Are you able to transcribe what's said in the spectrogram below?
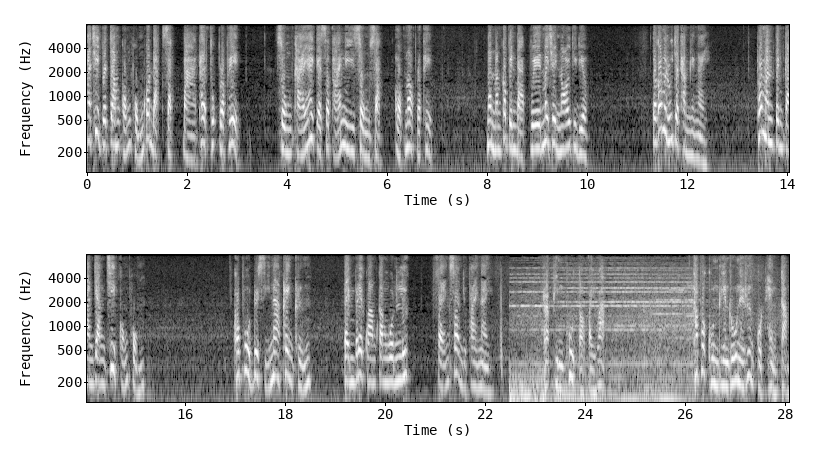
อาชีพประจำของผมก็ดักสัตว์ป่าแทบทุกประเภท ส่งขายให้แก่สถานีส่งสัตว์ออกนอกประเทศ นั่นมันก็เป็นบาปเวรไม่ใช่น้อยทีเดียว แต่ก็ไม่รู้จะทำยังไง เพราะมันเป็นการยังชีพของผม เขาพูดด้วยสีหน้าเคร่งขรึมเต็มไปด้วยความกังวลลึก แฝงซ่อนอยู่ภายในรพินพูดต่อไปว่า ถ้าพวกคุณเรียนรู้ในเรื่องกฎแห่งกรรม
